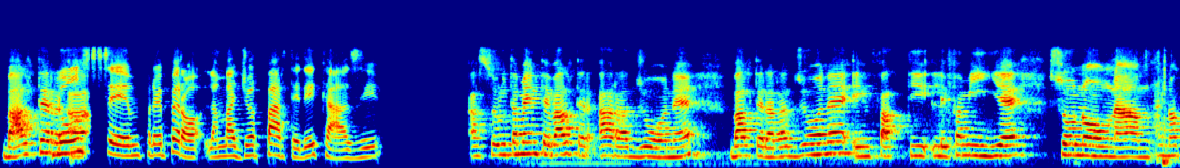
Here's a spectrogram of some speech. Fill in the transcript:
Walter non ha... sempre, però la maggior parte dei casi Assolutamente Walter ha ragione, Walter ha ragione e infatti le famiglie sono una, una,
